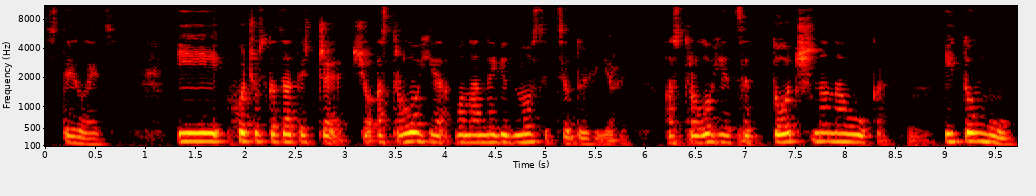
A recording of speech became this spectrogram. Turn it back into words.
стрілець. І хочу сказати ще, що астрологія вона не відноситься до віри. Астрологія це точна наука. І тому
